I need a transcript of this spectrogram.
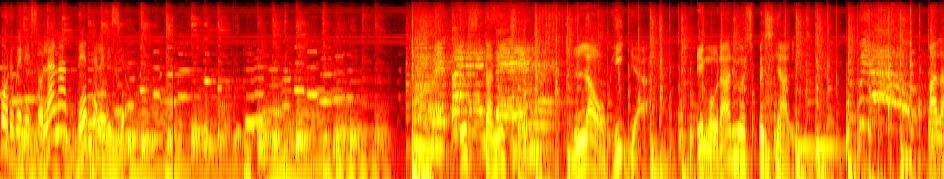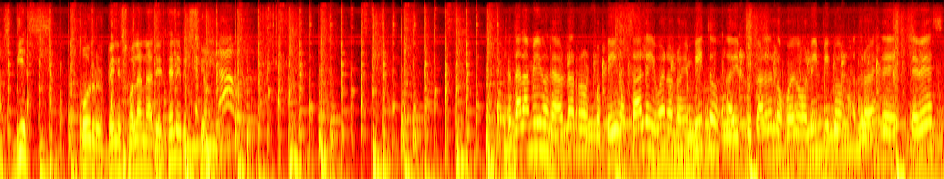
por Venezolana de Televisión. Esta noche, La Hojilla, en horario especial. A las 10, por Venezolana de Televisión. ¿Qué tal amigos? Les habla Rodolfo González y bueno, los invito a disfrutar de los Juegos Olímpicos a través de TVs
